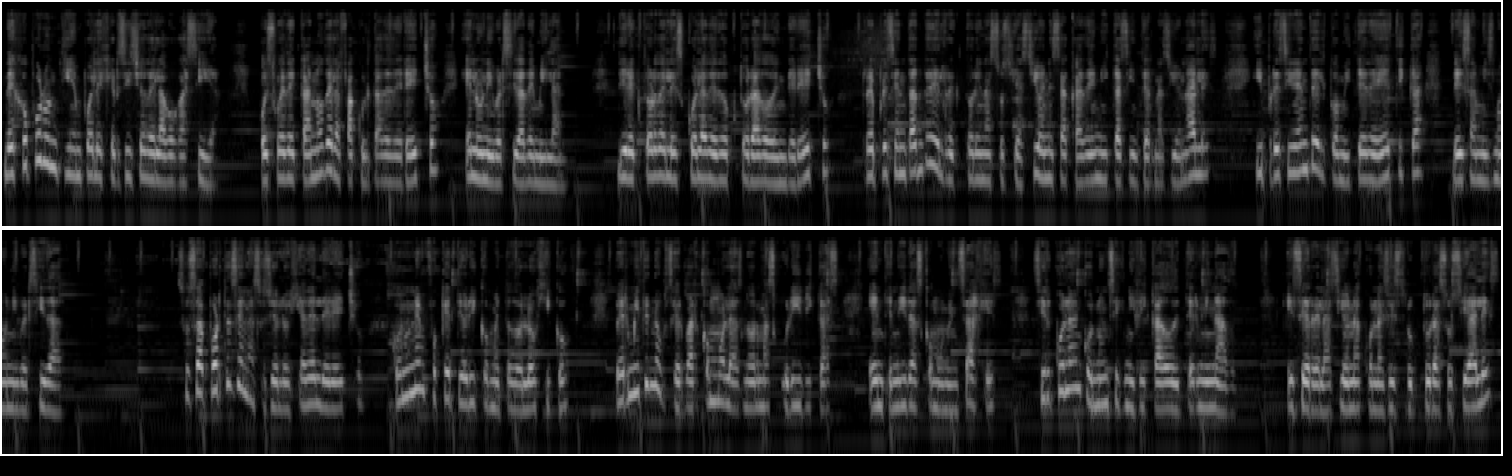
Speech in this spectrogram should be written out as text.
dejó por un tiempo el ejercicio de la abogacía, pues fue decano de la Facultad de Derecho en la Universidad de Milán, director de la Escuela de Doctorado en Derecho, representante del rector en asociaciones académicas internacionales y presidente del Comité de Ética de esa misma universidad. Sus aportes en la sociología del derecho, con un enfoque teórico-metodológico, permiten observar cómo las normas jurídicas, entendidas como mensajes, circulan con un significado determinado, que se relaciona con las estructuras sociales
